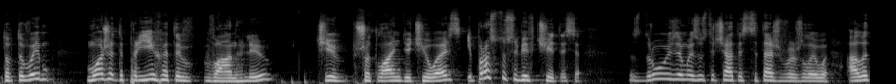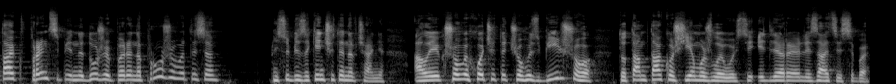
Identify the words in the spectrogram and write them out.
Тобто, ви можете приїхати в- в Англію, чи в Шотландію, чи Уельс, і просто собі вчитися. З друзями зустрічатися це теж важливо. Але так, в принципі, не дуже перенапружуватися і собі закінчити навчання. Але якщо ви хочете чогось більшого, то там також є можливості і для реалізації себе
